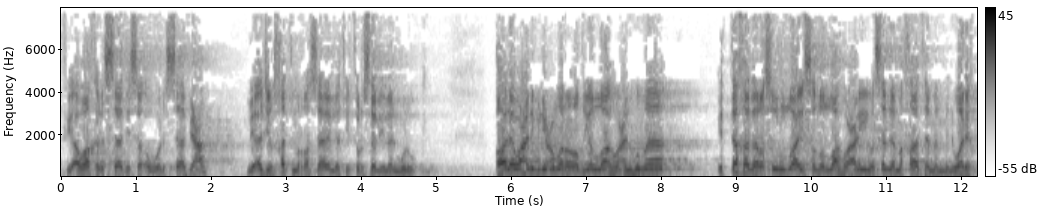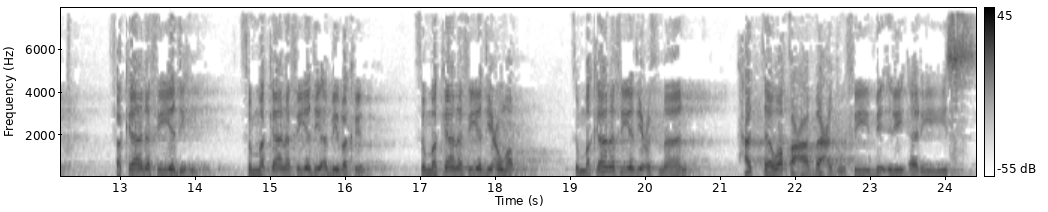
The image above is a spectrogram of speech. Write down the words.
في أواخر السادسة أول السابعة لأجل ختم الرسائل التي ترسل إلى الملوك. قال وعن ابن عمر رضي الله عنهما اتخذ رسول الله صلى الله عليه وسلم خاتما من ورق فكان في يده ثم كان في يد أبي بكر ثم كان في يد عمر ثم كان في يد عثمان حتى وقع بعد في بئر أريس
